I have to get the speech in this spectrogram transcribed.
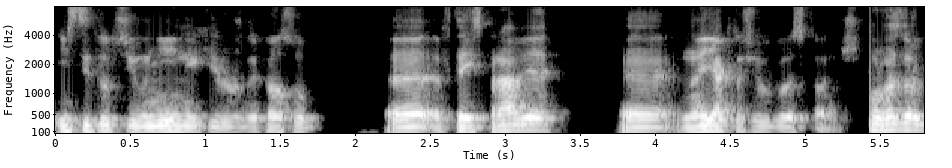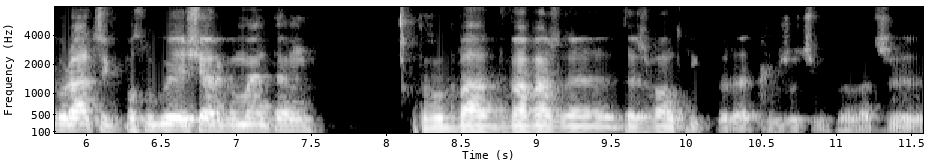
instytucji unijnych i różnych osób w tej sprawie. No i jak to się w ogóle skończy. Profesor Góralczyk posługuje się argumentem, to są dwa, dwa ważne też wątki, które tu wrzucił, to znaczy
